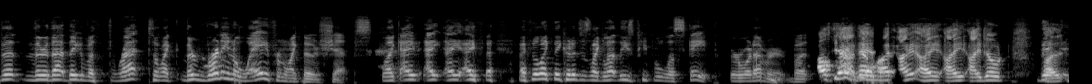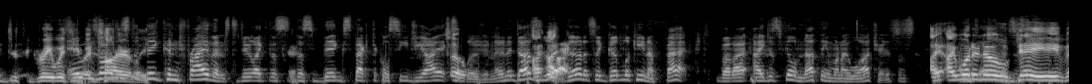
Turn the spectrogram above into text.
that they're that big of a threat to like they're running away from like those ships. Like I I I, I, I feel like they could have just like let these people escape or whatever. But I'll Yeah, that no, I, I, I, I don't They- uh, disagree with it you was all just a entirely. big contrivance to do like this Yeah. this big spectacle CGI So, explosion, and it does look I- good. It's a good looking effect, but I, I just feel nothing when I watch it. It's just I, I want to know, this is- Dave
